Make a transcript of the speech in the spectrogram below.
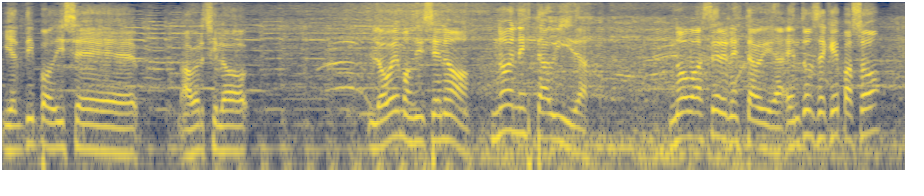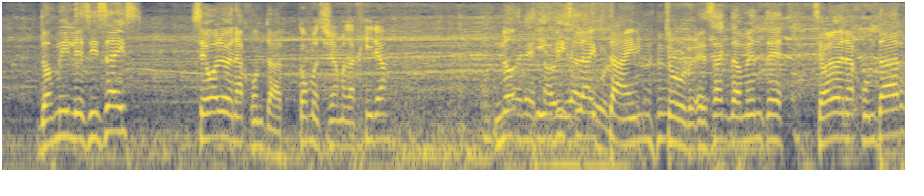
Y el tipo dice, a ver si lo, lo vemos, dice, no, no en esta vida. No va a ser en esta vida. Entonces, ¿qué pasó? 2016, se vuelven a juntar. ¿Cómo se llama la gira? Not No en in esta this tour. lifetime tour, exactamente. Se vuelven a juntar.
